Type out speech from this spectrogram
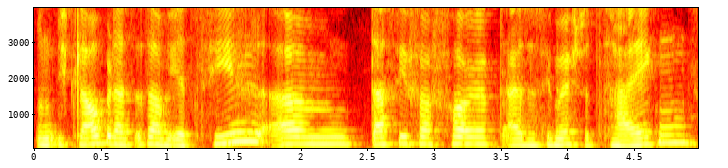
und ich glaube, das ist auch ihr Ziel, ähm, das sie verfolgt. Also sie möchte zeigen,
